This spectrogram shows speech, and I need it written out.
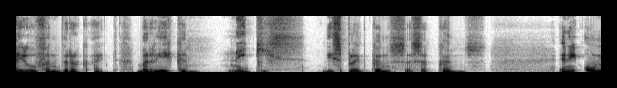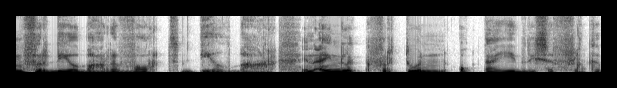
Hy oefen druk uit, bereken netjies. Die splytkuns is 'n kuns en die onverdeelbare word deelbaar. En eintlik vertoon oktahedriese vlakke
